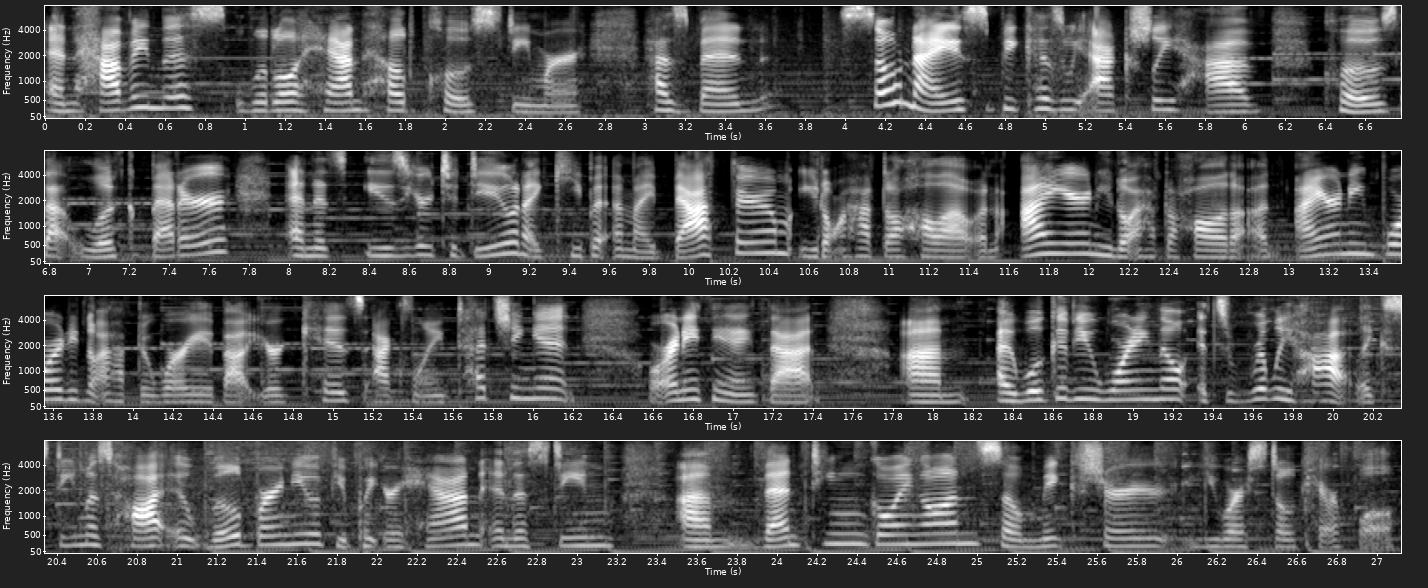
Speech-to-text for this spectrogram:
And having this little handheld clothes steamer has been so nice because we actually have clothes that look better and it's easier to do. And I keep it in my bathroom. You don't have to haul out an iron, you don't have to haul out an ironing board, you don't have to worry about your kids accidentally touching it or anything like that. Um, I will give you warning though, it's really hot. Like steam is hot, it will burn you if you put your hand in the steam um, venting going on. So make sure you are still careful.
